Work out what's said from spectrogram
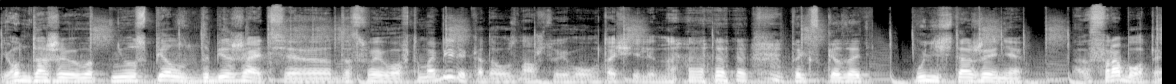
и он даже вот не успел добежать э, до своего автомобиля, когда узнал, что его утащили на, так сказать, уничтожение с работы.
